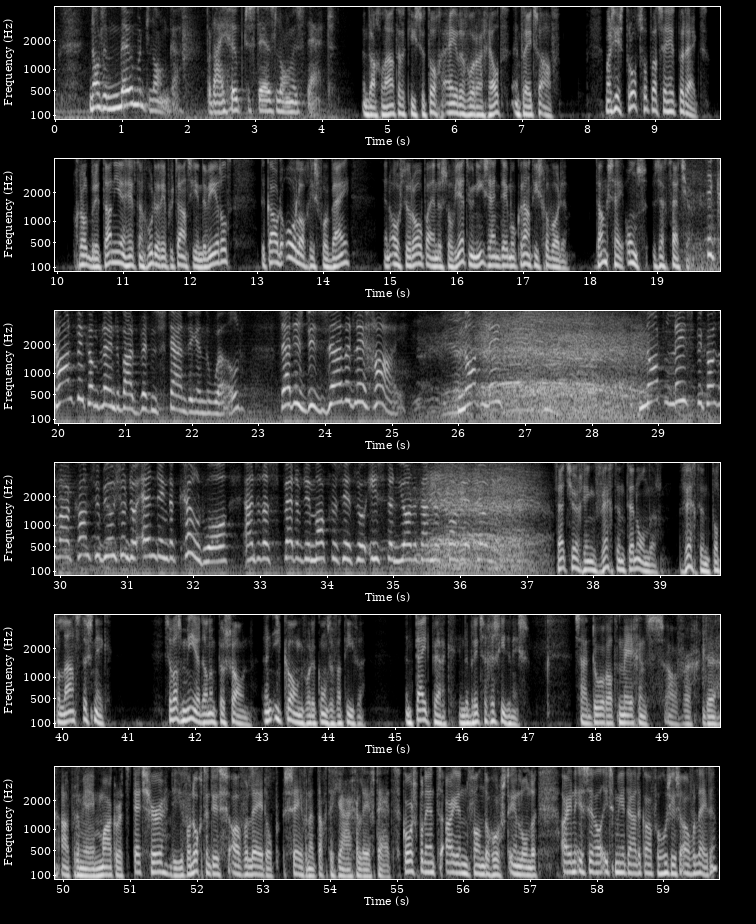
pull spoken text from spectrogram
Not a moment longer, but I hope to stay as long as that. Een dag later kiest ze toch eieren voor haar geld en treedt ze af. Maar ze is trots op wat ze heeft bereikt. Groot-Brittannië heeft een goede reputatie in de wereld. De Koude Oorlog is voorbij. En Oost-Europa en de Sovjet-Unie zijn democratisch geworden. Dankzij ons, zegt Thatcher. There can't be complaint about Britain's standing in the world. That is deservedly high. Not least, not least because of our contribution to ending the Cold War and to the spread of democracy through Eastern Europe and the Soviet Union. Thatcher ging vechten ten onder. Vechten tot de laatste snik. Ze was meer dan een persoon, een icoon voor de conservatieven. Een tijdperk in de Britse geschiedenis. Zei Dorot Megens over de oud-premier Margaret Thatcher... die vanochtend is overleden op 87-jarige leeftijd. Correspondent Arjen van der Horst in Londen. Arjen, is er al iets meer duidelijk over hoe ze is overleden?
